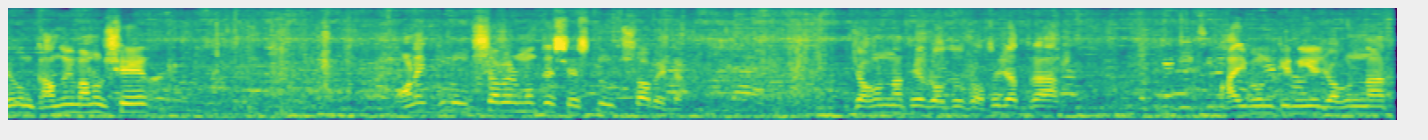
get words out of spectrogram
দেখুন কান্দুই মানুষের অনেকগুলো উৎসবের মধ্যে শ্রেষ্ঠ উৎসব এটা। জগন্নাথের রথ, রথযাত্রা ভাই বোনকে নিয়ে জগন্নাথ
